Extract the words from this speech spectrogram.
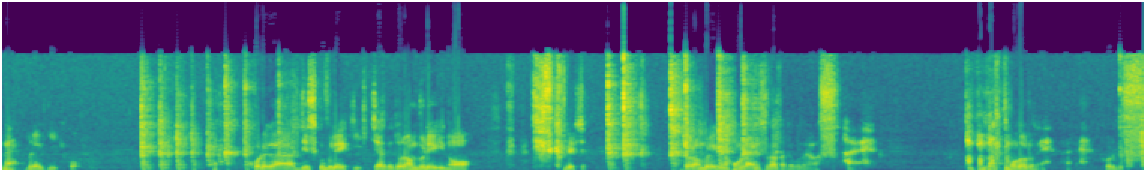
ね、ブレーキ、こう。これがディスクブレーキ、じゃあドラムブレーキの、ディスクブレーキじゃドラムブレーキの本来の姿でございます。はい。パッパッパッと戻るね。はい。これです。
